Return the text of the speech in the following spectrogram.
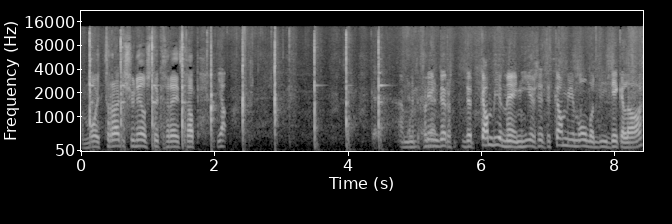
Een mooi traditioneel stuk gereedschap. Ja. Kijk, hij moet flink door, het cambium heen. Hier zit het cambium onder die dikke laag.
